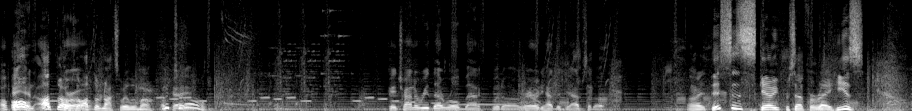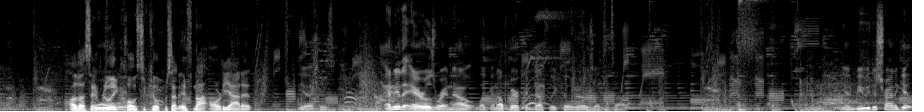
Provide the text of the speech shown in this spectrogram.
Okay, Oh, and up throw. throw. So up throw knocks away Luma. Okay. Okay, trying to read that roll back, but uh, Ray already had the jab set up. All right, this is scary percent for Ray. He is, I was gonna say, really close to kill percent, if not already at it. Yeah, because any of the arrows right now, like an up air can definitely kill Rose at the top. Yeah, and BB just trying to get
